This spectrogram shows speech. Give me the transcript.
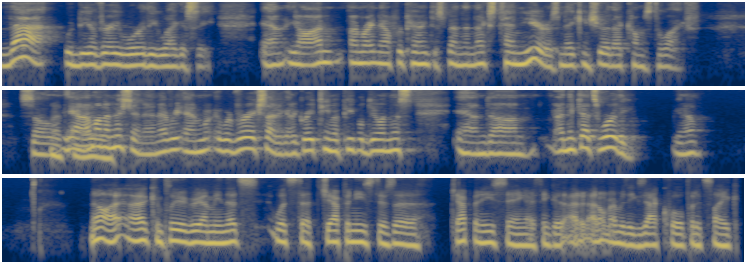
That would be a very worthy legacy. And you know, I'm I'm right now preparing to spend the next 10 years making sure that comes to life. So That's yeah, amazing. I'm on a mission, and every and we're very excited. Got a great team of people doing this, and um, I think that's worthy. You know. No, I, I completely agree. I mean, that's what's that Japanese? There's a Japanese saying, I think, I, I don't remember the exact quote, but it's like,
